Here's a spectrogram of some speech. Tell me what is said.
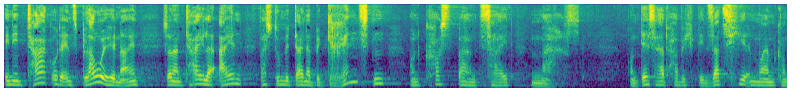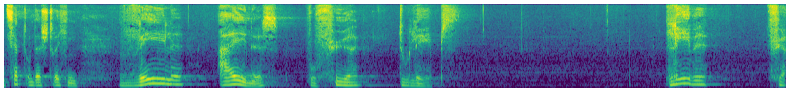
in den Tag oder ins Blaue hinein, sondern teile ein, was du mit deiner begrenzten und kostbaren Zeit machst. Und deshalb habe ich den Satz hier in meinem Konzept unterstrichen, wähle eines, wofür du lebst. Lebe für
